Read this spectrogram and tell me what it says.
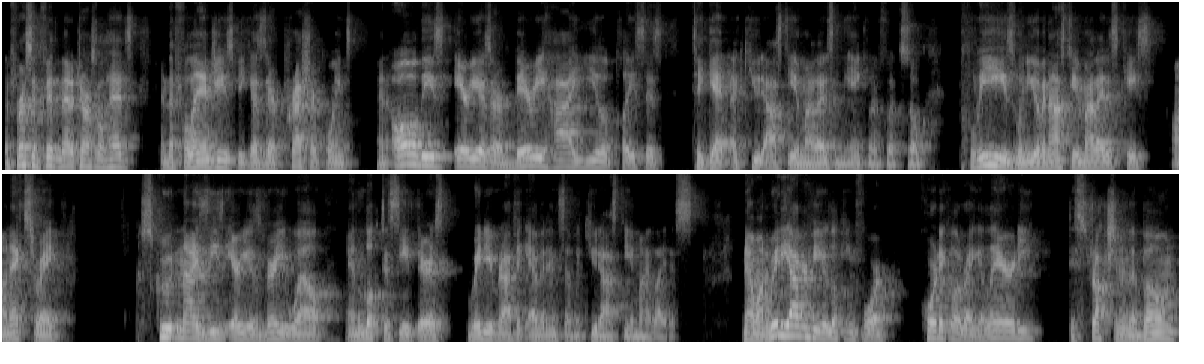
the first and fifth metatarsal heads and the phalanges, because they're pressure points, and all these areas are very high yield places to get acute osteomyelitis in the ankle and foot. So please, when you have an osteomyelitis case on x-ray, scrutinize these areas very well and look to see if there is radiographic evidence of acute osteomyelitis. Now, on radiography, you're looking for cortical irregularity, destruction of the bone,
